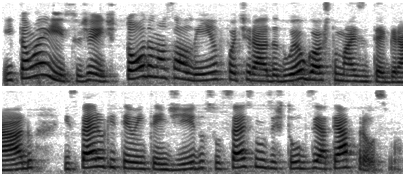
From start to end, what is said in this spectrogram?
Então é isso, gente. Toda a nossa aulinha foi tirada do Eu Gosto Mais Integrado. Espero que tenham entendido. Sucesso nos estudos e até a próxima.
